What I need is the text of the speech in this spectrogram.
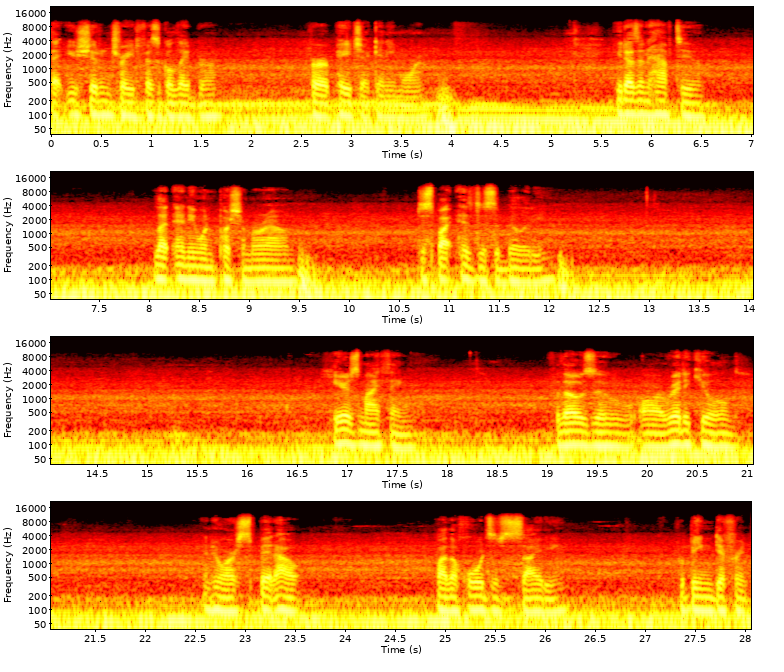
that you shouldn't trade physical labor for a paycheck anymore. He doesn't have to let anyone push him around despite his disability. Here's my thing for those who are ridiculed and who are spit out by the hordes of society for being different.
